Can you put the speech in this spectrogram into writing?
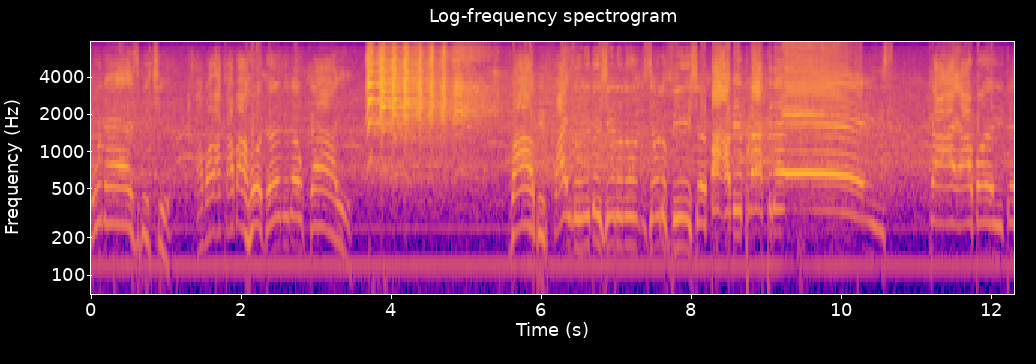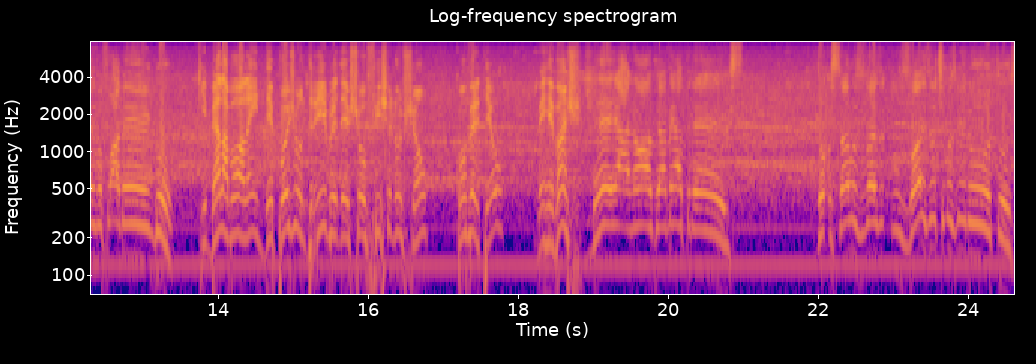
O Nesbit. A bola acaba rodando e não cai. Balbi faz um lindo giro no em cima do Fischer. Balbi pra três! Cai a bola de três do Flamengo. Que bela bola, hein? Depois de um drible, deixou o Fischer no chão. Converteu. Vem revanche? 69 a 63. Do, estamos nos dois, nos dois últimos minutos.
